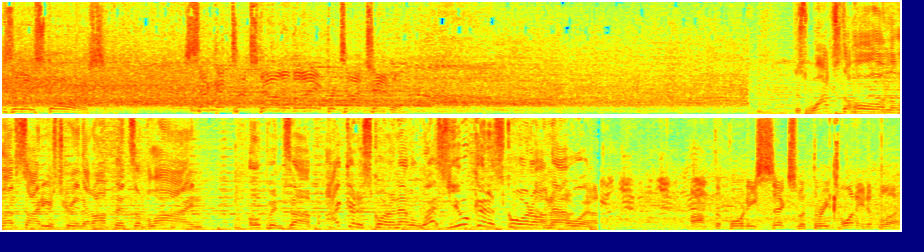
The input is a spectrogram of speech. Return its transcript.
easily scores. Second touchdown of the day for Todd Chandler. just watch the hole on the left side of your screen. That offensive line opens up. I could have scored on that one. Wes, you could have scored on that one. Off the 46 with 3.20 to play.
